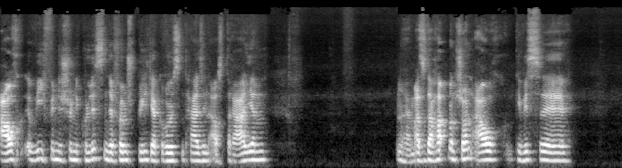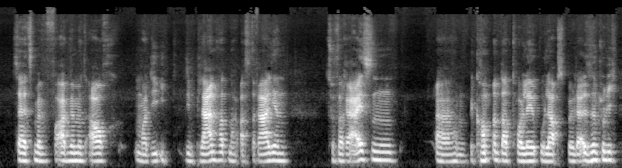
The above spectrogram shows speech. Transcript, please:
Auch, wie ich finde, schöne Kulissen. Der Film spielt ja größtenteils in Australien. Ähm, also da hat man schon auch gewisse, sei jetzt mal, vor allem wenn man auch mal die, den Plan hat, nach Australien zu verreisen, ähm, bekommt man da tolle Urlaubsbilder. Es ist natürlich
